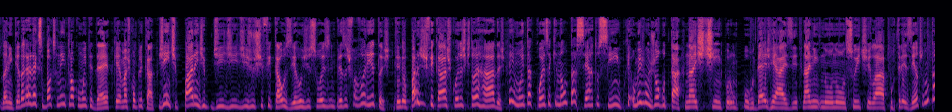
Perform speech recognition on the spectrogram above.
da Nintendo, a galera da Xbox, eu nem troco muita ideia, que é mais complicado. Gente, parem de, de, de, de justificar os erros de suas empresas favoritas. Entendeu? Parem de justificar as coisas que estão erradas. Tem muita coisa que não tá certo, sim. Porque o mesmo jogo tá na Steam por, um, por 10 reais e na, no, no Switch lá por 300, não tá,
